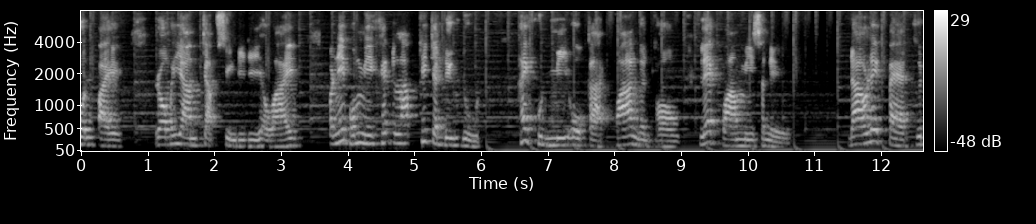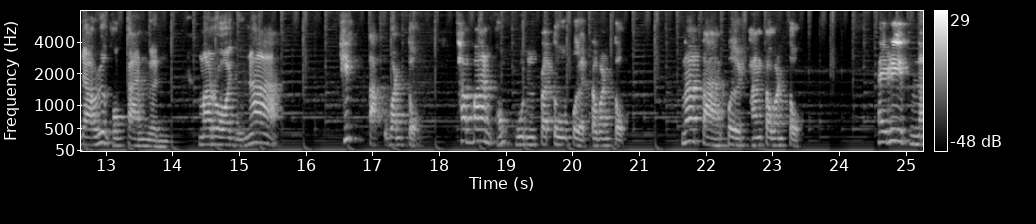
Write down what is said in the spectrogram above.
วนไป เราพยายามจับสิ่งดีๆเอาไว้ วันนี้ผมมีเคล็ดลับที่จะดึงดูด ให้คุณมีโอกาสคว้าเงินทอง และความมีเสน่ห์ ดาวเลข 8 คือดาวเรื่องของการเงิน มารออยู่หน้า ทิศตะวันตก ถ้าบ้านของคุณประตูเปิดตะวันตก หน้าต่างเปิดทางตะวันตก ให้รีบน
